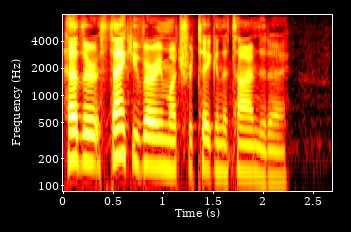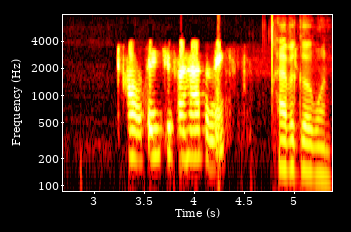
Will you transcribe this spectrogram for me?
Heather, thank you very much for taking the time today. Oh, thank you for having me. Have a good one.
